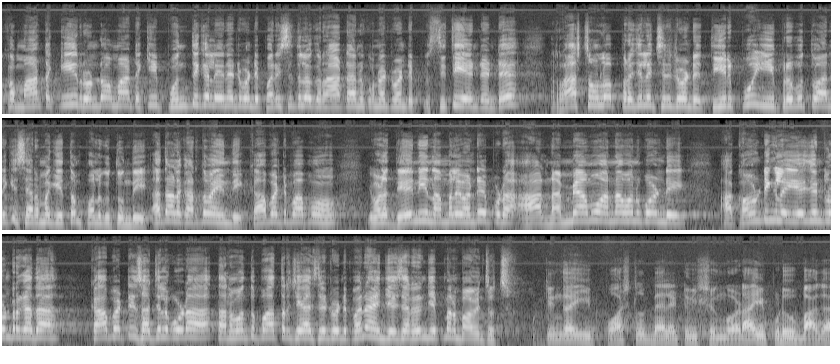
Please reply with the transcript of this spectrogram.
ఒక మాటకి రెండో మాటకి పొంతిక లేనటువంటి పరిస్థితిలోకి రావడానికి ఉన్నటువంటి స్థితి ఏంటంటే రాష్ట్రంలో ప్రజలు ఇచ్చినటువంటి తీర్పు ఈ ప్రభుత్వానికి శర్మగీతం పలుకుతుంది. అది వాళ్ళకి అర్థమైంది. కాబట్టి పాపం ఇవాళ దేన్ని నమ్మలేమంటే ఇప్పుడు ఆ నమ్మాము అన్నాం అనుకోండి ఆ కౌంటింగ్లో ఏజెంట్లు ఉంటారు కదా. కాబట్టి సజ్జలు కూడా తన వంతు పాత్ర చేయాల్సినటువంటి పని ఆయన చేశారని చెప్పి మనం భావించవచ్చు. ముఖ్యంగా ఈ పోస్టల్ బ్యాలెట్ విషయం కూడా ఇప్పుడు బాగా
